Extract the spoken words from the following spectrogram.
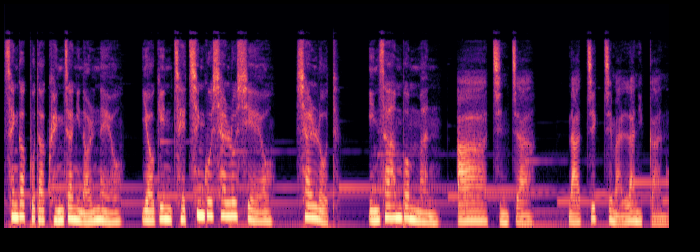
생각보다 굉장히 넓네요. 여긴 제 친구 샬롯이에요. 샬롯, 인사 한 번만. 아, 진짜. 나 찍지 말라니깐.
